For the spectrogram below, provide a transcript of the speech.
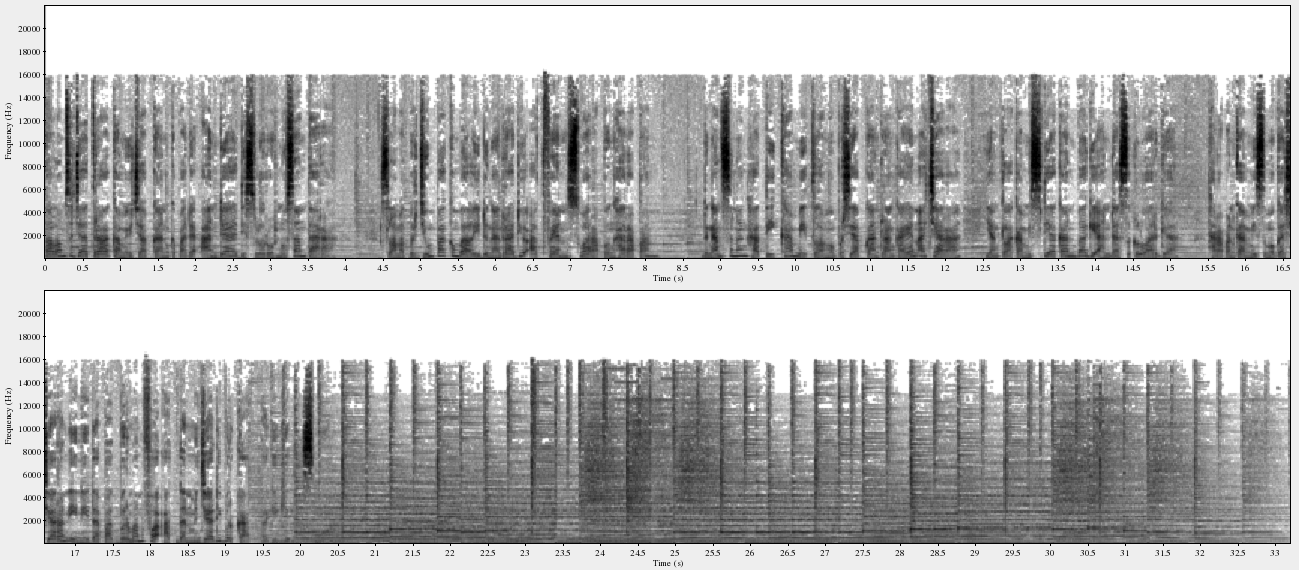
Salam sejahtera kami ucapkan kepada Anda di seluruh Nusantara. Selamat berjumpa kembali dengan Radio Advent Suara Pengharapan. Dengan senang hati kami telah mempersiapkan rangkaian acara yang telah kami sediakan bagi Anda sekeluarga. Harapan kami semoga siaran ini dapat bermanfaat dan menjadi berkat bagi kita semua.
